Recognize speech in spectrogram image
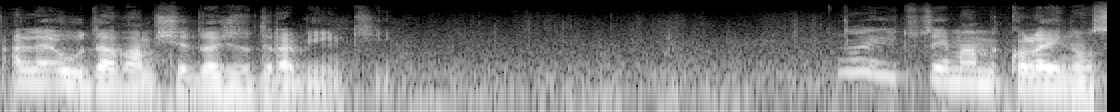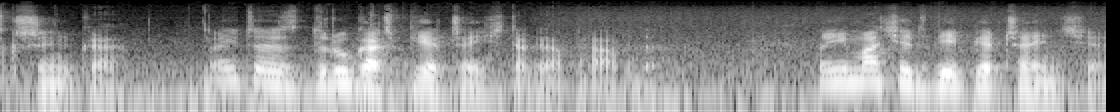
Ale uda wam się dojść do drabinki. No i tutaj mamy kolejną skrzynkę. No i to jest druga pieczęć tak naprawdę. No i macie dwie pieczęcie.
